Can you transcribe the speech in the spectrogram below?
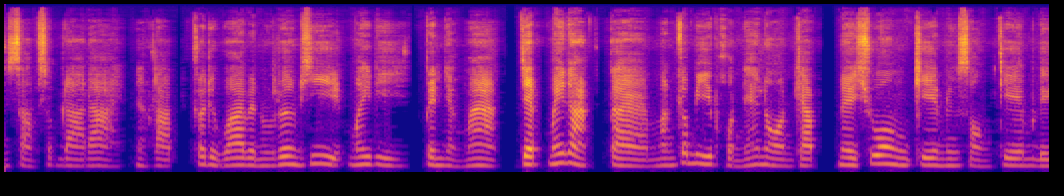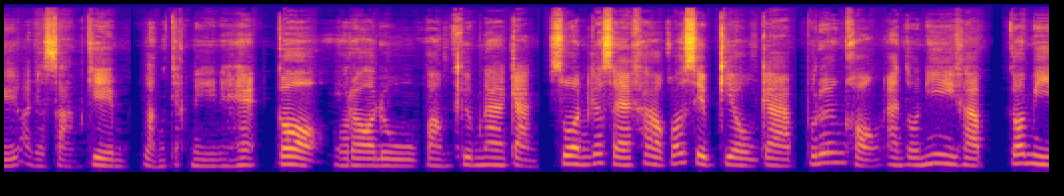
2-3 สัปดาห์ได้นะครับ ก็ถือว่าเป็นเรื่องที่ไม่ดีเป็นอย่างมาก เจ็บไม่หนักแต่มันก็มีผลแน่นอนครับในช่วงเกมถึง2เกม หรืออาจจะ 3 เกมหลังจากนี้นะฮะ ก็รอดูความคืบหน้ากัน ส่วนกระแสข่าวก็สิบเกี่ยวกับเรื่องของแอนโทนีครับ ก็มี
